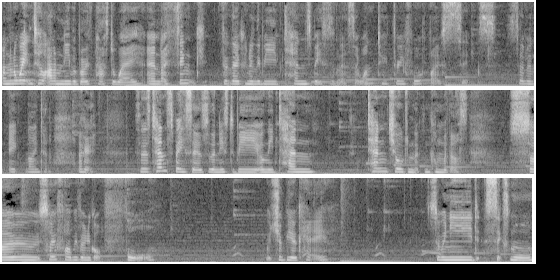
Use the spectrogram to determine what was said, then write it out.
I'm gonna wait until Adam and Eve both passed away and I think that there can only be 10 spaces in this. So 1, 2, 3, 4, 5, 6, 7, 8, 9, 10. Okay, so there's 10 spaces, so there needs to be only 10, 10 children that can come with us. So, so far we've only got 4, which should be okay. So we need 6 more,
